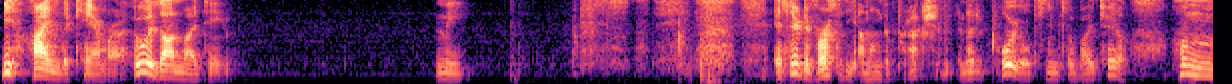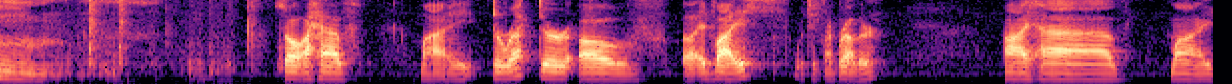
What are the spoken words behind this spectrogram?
Behind the camera, who is on my team? Me. Is there diversity among the production and editorial teams of my channel? Hmm. So I have my director of uh, advice, which is my brother. I have my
